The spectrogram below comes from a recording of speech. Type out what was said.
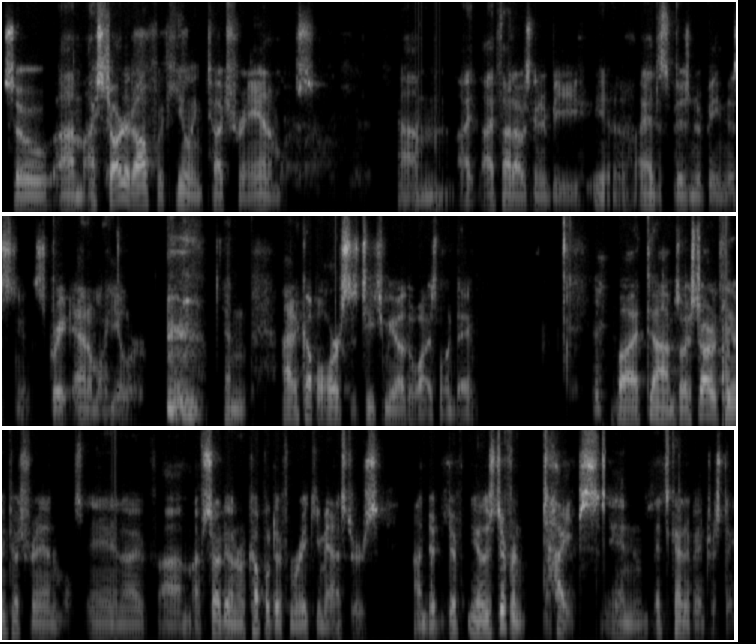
So um, I started off with healing touch for animals. Um, I, I, thought I was going to be, you know, I had this vision of being this, you know, this great animal healer. and I had a couple horses teach me otherwise one day but um, so I started with healing touch for animals, and I've um, I've started on a couple different Reiki masters. On di- diff- you know, there's different types, and it's kind of interesting.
